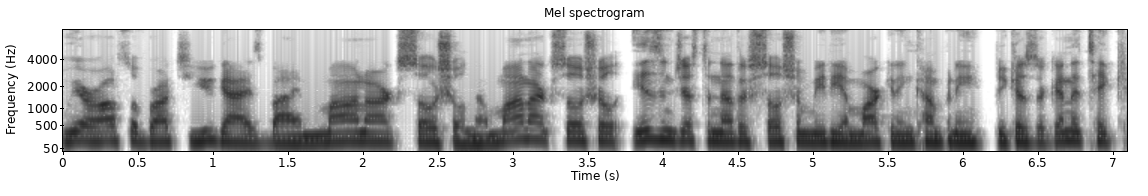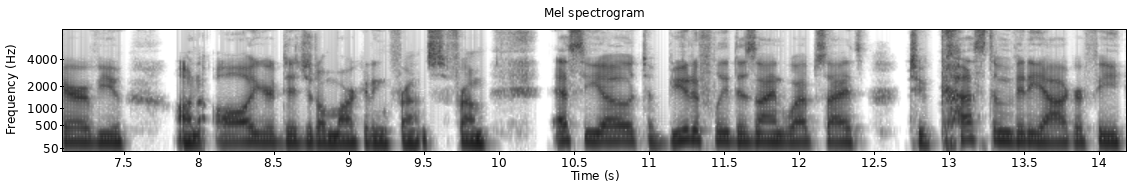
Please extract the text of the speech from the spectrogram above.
We are also brought to you guys by Monarch Social. Now, Monarch Social isn't just another social media marketing company because they're going to take care of you on all your digital marketing fronts from SEO to beautifully designed websites to custom videography.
